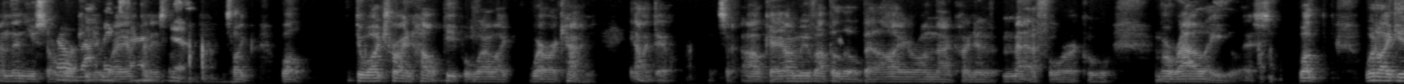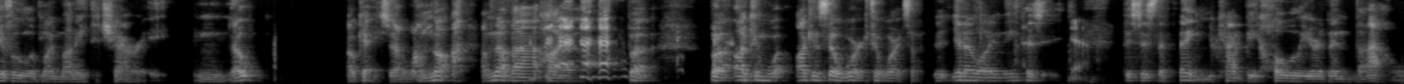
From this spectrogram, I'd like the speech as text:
and then you start No, working your makes way up, and it's Yeah. it's like, well, do I try and help people where like where I can? Yeah, I do. So okay, I move up a little bit higher on that kind of metaphorical morality list. What would I give all of my money to charity? Nope. Okay, so I'm not I'm not that high, but but I can I can still work towards it. You know what I mean? Because Yeah. this is the thing. You can't be holier than thou.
